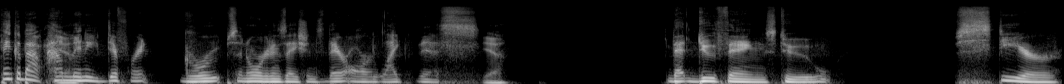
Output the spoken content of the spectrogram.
Think about how Yeah. many different groups and organizations there are like this Yeah. That do things to steer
